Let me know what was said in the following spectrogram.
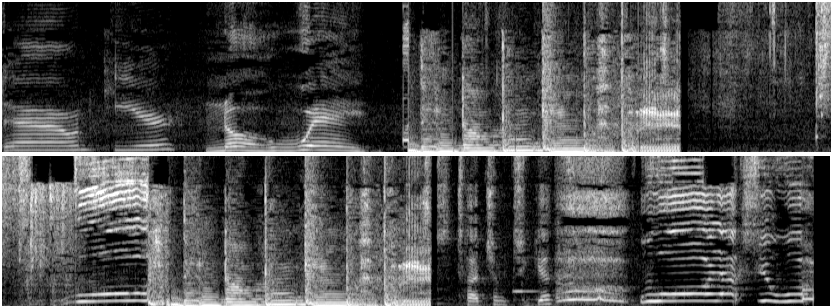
Down here? No way! Whoa! Touch them together. Whoa!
